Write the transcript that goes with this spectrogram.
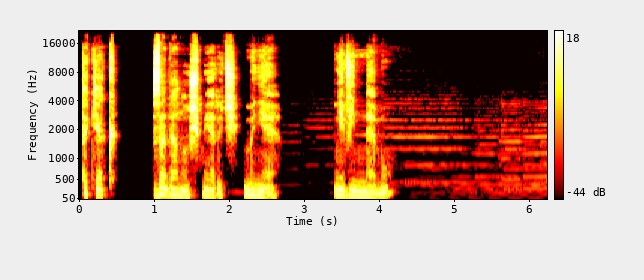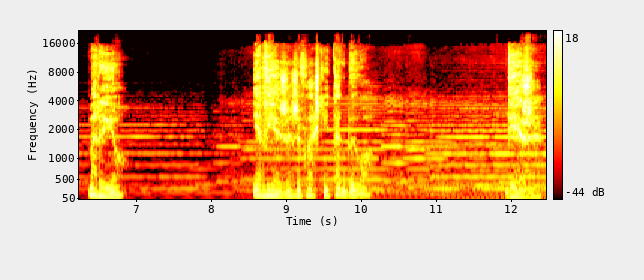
tak jak zadano śmierć mnie, niewinnemu. Maryjo, ja wierzę, że właśnie tak było. Wierzę.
